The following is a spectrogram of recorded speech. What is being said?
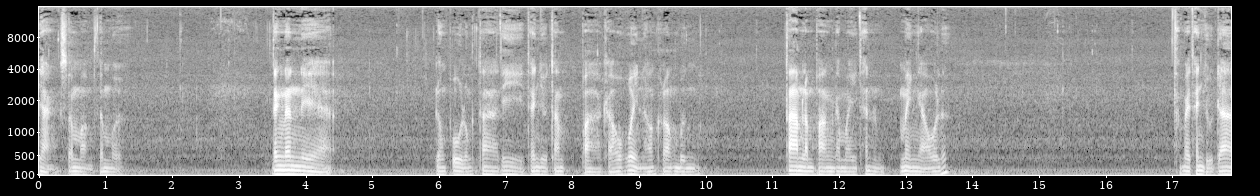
อย่างสม่ำเสมอ ดังนั้นเนี่ยหลวงปู่หลวงตาที่ท่านอยู่ตามป่าเขาห้วยน้องคลองบึง ตามลำพังทำไมท่านไม่เหงาเลยทำไมท่านอยู่ได้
